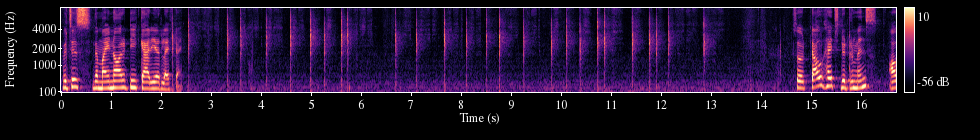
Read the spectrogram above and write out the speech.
which is the minority carrier lifetime. So, tau h determines how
